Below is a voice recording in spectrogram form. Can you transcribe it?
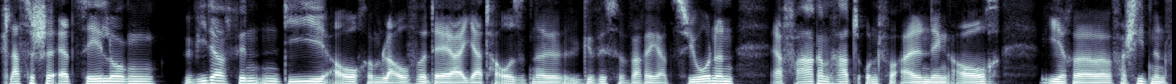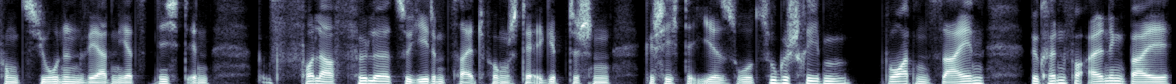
klassische Erzählung wiederfinden, die auch im Laufe der Jahrtausende gewisse Variationen erfahren hat und vor allen Dingen auch ihre verschiedenen Funktionen werden jetzt nicht in voller Fülle zu jedem Zeitpunkt der ägyptischen Geschichte ihr so zugeschrieben worden sein. Wir können vor allen Dingen bei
